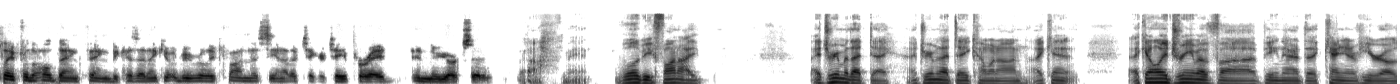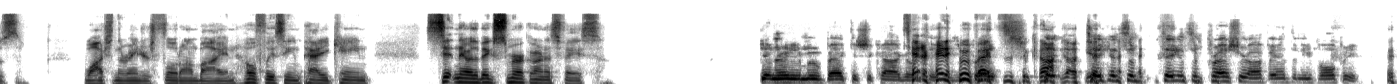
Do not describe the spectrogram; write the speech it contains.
play for the whole dang thing, because I think it would be really fun to see another ticker tape parade in New York City. Oh man, will it be fun? I I dream of that day. I dream of that day coming on. I can't. I can only dream of uh, being there at the Canyon of Heroes, watching the Rangers float on by, and hopefully seeing Patty Kane sitting there with a big smirk on his face. Getting ready to move back to Chicago. Getting ready to move back to Chicago. taking some taking some pressure off Anthony Volpe.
